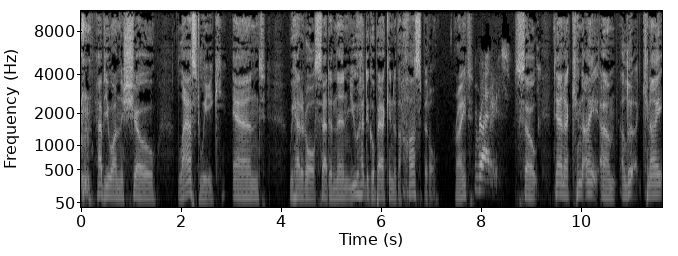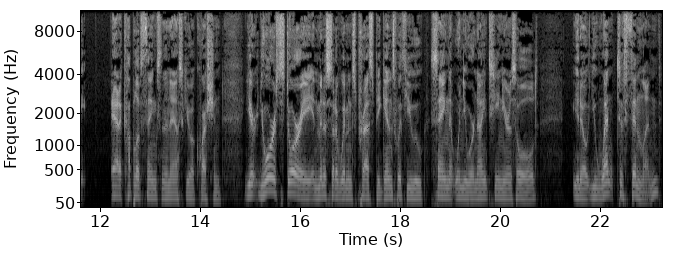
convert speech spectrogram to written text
have you on the show last week, and we had it all set, and then you had to go back into the hospital, right? Right. So, Dana, can I um, a little, can I add a couple of things and then ask you a question? Your your story in Minnesota Women's Press begins with you saying that when you were 19 years old, you know, you went to Finland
